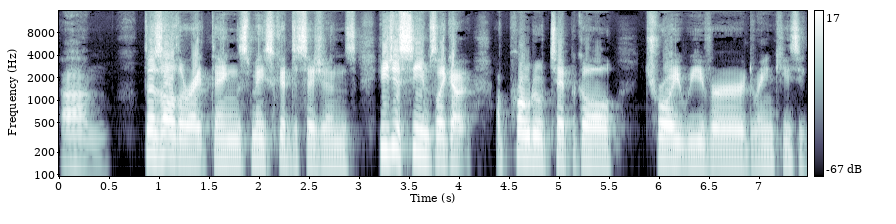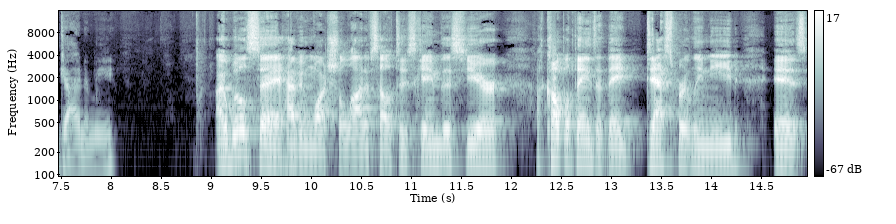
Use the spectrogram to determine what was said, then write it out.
Um, does all the right things, makes good decisions. He just seems like a, a prototypical Troy Weaver, Dwayne Casey guy to me. I will say, having watched a lot of Celtics game this year, a couple things that they desperately need is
